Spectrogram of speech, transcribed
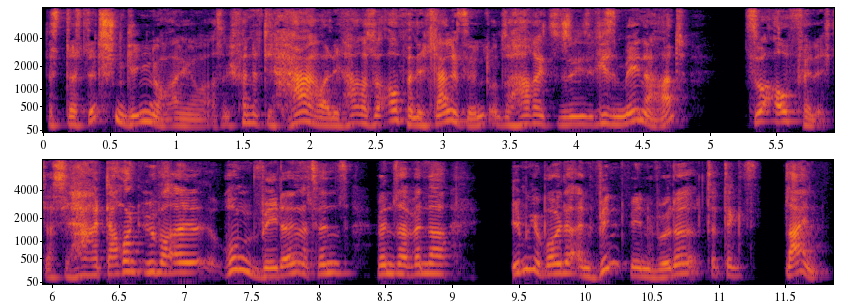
das, das Glitchen ging noch einigermaßen. Ich fand halt die Haare, weil die Haare so auffällig lang sind und so Haare so diese riesen Mähne hat, so auffällig, dass die Haare dauernd überall rumwedeln, als wenn, wenn, wenn da im Gebäude ein Wind wehen würde. Da denkst, nein.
